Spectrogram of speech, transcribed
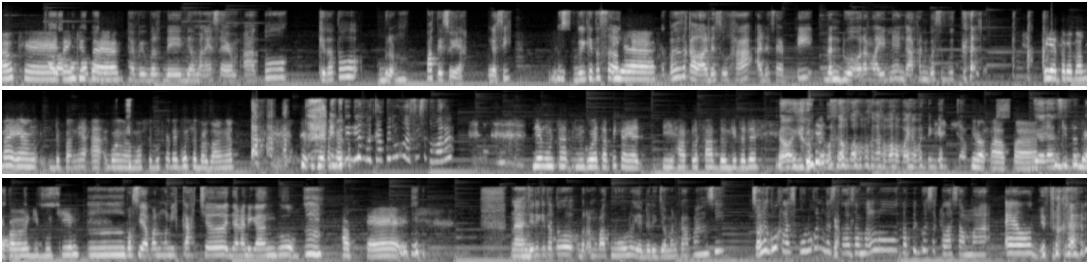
oke Kalau thank you Sep Happy birthday zaman SMA tuh kita tuh berempat ya, Su ya? Enggak sih? Terus gue kita se iya Maksudnya kalau ada Suha, ada Septi, dan dua orang lainnya yang gak akan gue sebutkan. Iya terutama yang depannya A gue nggak mau sebut karena gue sebel banget eh, jadi dia ngucapin lu gak sih kemarin? dia ngucapin gue tapi kayak di H plus satu gitu deh Oh ya udah gak apa-apa, gak apa-apa. Yang penting dia ngucapin. nggak apa-apa Iya kan, gitu deh kalau lagi bucin Hmm, persiapan mau nikah, ce, jangan diganggu. Hmm. oke Nah, jadi kita tuh berempat mulu ya dari zaman kapan sih? Soalnya gue kelas 10 kan gak sekelas sama lo, tapi gue sekelas sama L gitu kan.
